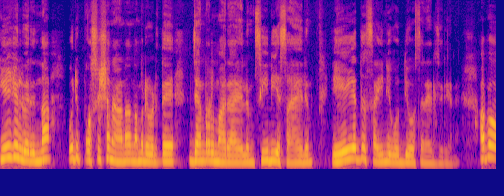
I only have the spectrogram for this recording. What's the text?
കീഴിൽ വരുന്ന ഒരു പൊസിഷനാണ് നമ്മുടെ ഇവിടുത്തെ ജനറൽമാരായാലും സി ഡി എസ് ആയാലും ഏത് സൈനിക ഉദ്യോഗസ്ഥനായാലും ശരിയാണ്. അപ്പോൾ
